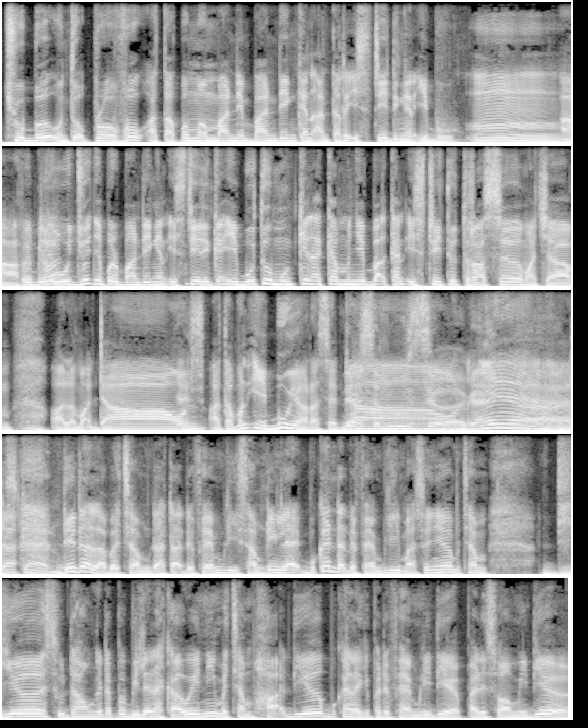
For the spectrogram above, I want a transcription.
cuba untuk provoke ataupun membanding-bandingkan antara isteri dengan ibu. Hmm. Ah, apabila wujudnya perbandingan isteri dengan ibu tu mungkin akan menyebabkan isteri tu terasa macam alamak down Yes. ataupun ibu yang rasa down. There's a loser kan Yes, Ah, dah, kan. Dia dah lah macam Dah tak ada family Something like Bukan tak ada family Maksudnya macam Dia sudah orang kata apa Bila dah kahwin ni Macam hak dia Bukan lagi pada family dia Pada suami dia.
